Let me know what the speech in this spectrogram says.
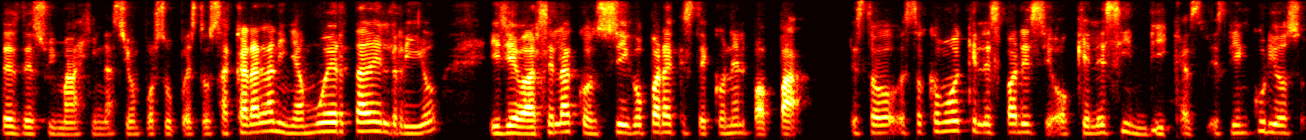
desde su imaginación, por supuesto, sacar a la niña muerta del río y llevársela consigo para que esté con el papá? Esto, esto ¿cómo que les pareció o qué les indica? Es, es bien curioso.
